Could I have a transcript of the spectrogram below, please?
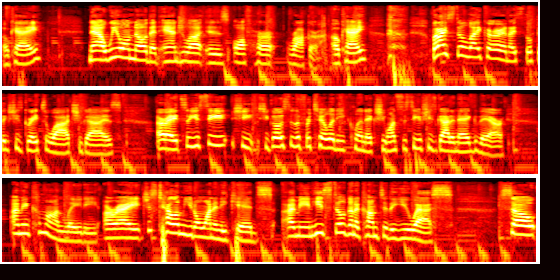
okay? Now, we all know that Angela is off her rocker, okay? but I still like her and I still think she's great to watch, you guys. All right, so you see she she goes to the fertility clinic. She wants to see if she's got an egg there. I mean, come on, lady. All right. Just tell him you don't want any kids. I mean, he's still going to come to the U.S. So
